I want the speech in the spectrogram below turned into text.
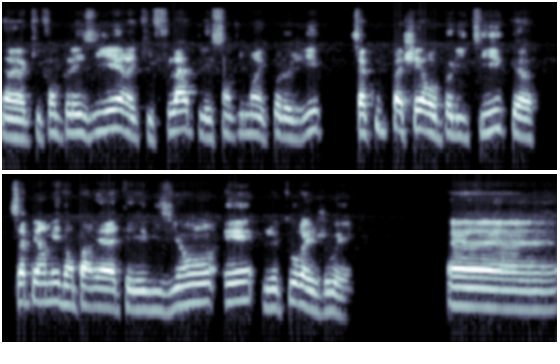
euh, qui font plaisir et qui flattent les sentiments écologiques. Ça coûte pas cher aux politiques. Euh, ça permet d'en parler à la télévision et le tour est joué. Euh,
